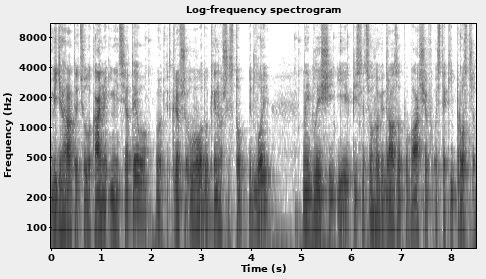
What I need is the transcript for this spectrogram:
відіграти цю локальну ініціативу, от відкривши угоду, кинувши стоп підлой найближчий, і після цього відразу побачив ось такий простріл.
